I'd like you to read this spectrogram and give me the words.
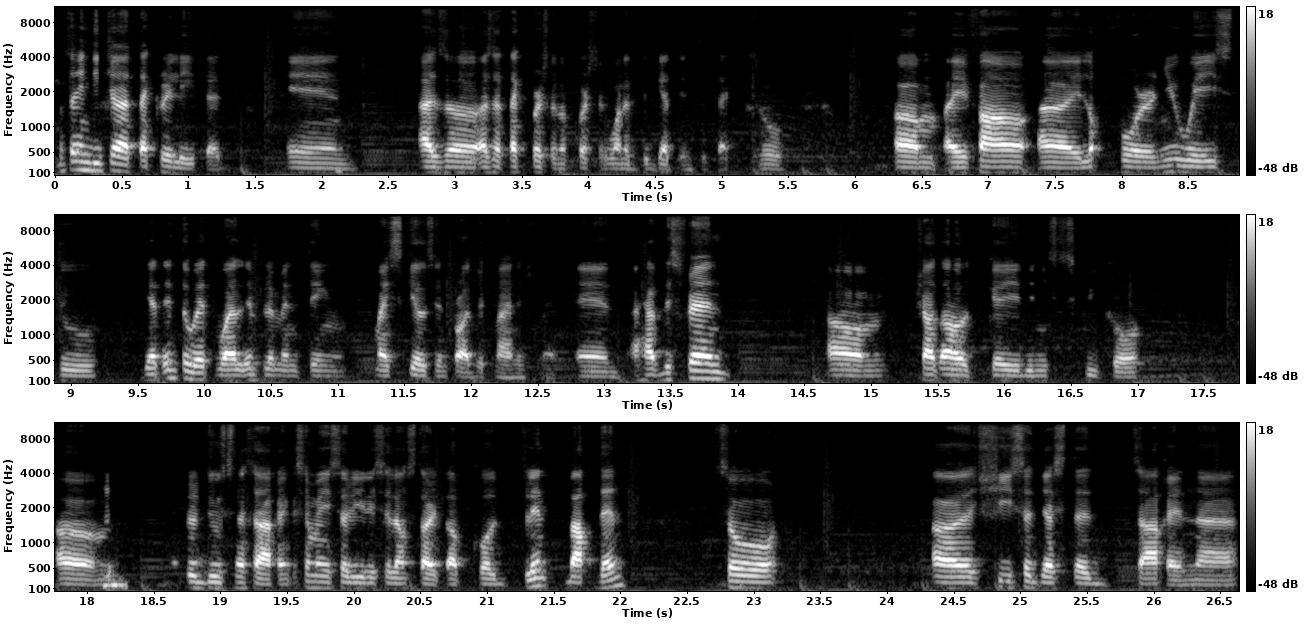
basta hindi siya tech related. And as a as a tech person, of course, I wanted to get into tech. So um, I found I looked for new ways to get into it while implementing my skills in project management. And I have this friend, um, shout out kay Denise Squico, um, introduced na sa akin kasi may sarili silang startup called Flint back then. So, uh, she suggested sa akin na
